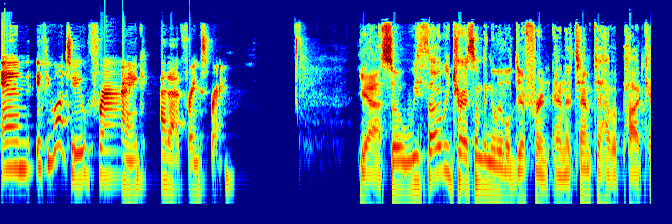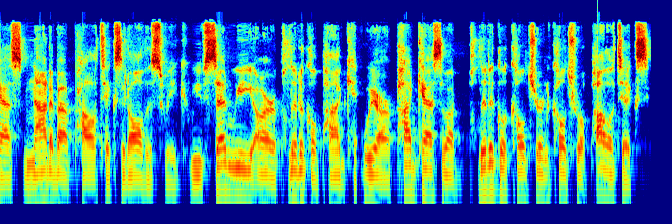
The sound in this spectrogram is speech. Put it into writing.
and if you want to, Frank at, at Frank Spring. Yeah, so we thought we'd try something a little different and attempt to have a podcast not about politics at all this week. We've said we are a political podcast. We are a podcast about political culture and cultural politics,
